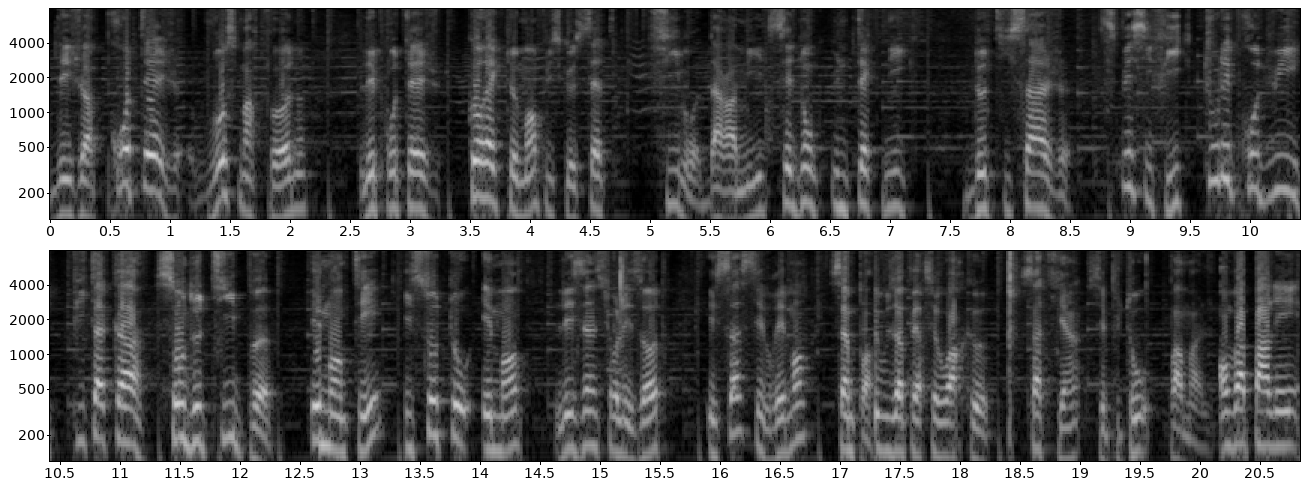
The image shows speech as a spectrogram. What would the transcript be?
déjà protègent vos smartphones, les protègent correctement puisque cette fibre d'aramide, c'est donc une technique de tissage spécifique. Tous les produits Pitaka sont de type aimanté. Ils s'auto-aimantent les uns sur les autres. Et ça, c'est vraiment sympa. Vous apercevoir que ça tient, c'est plutôt pas mal. On va parler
